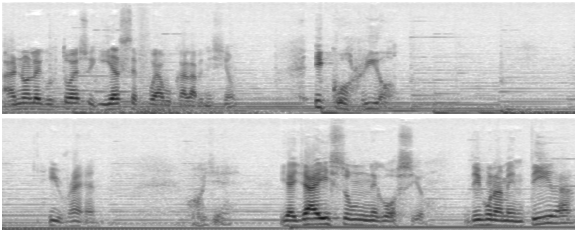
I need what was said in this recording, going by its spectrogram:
a él no le gustó eso y él se fue a buscar la bendición. Y corrió. He ran. Oye, y allá hizo un negocio. Dijo una mentira,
